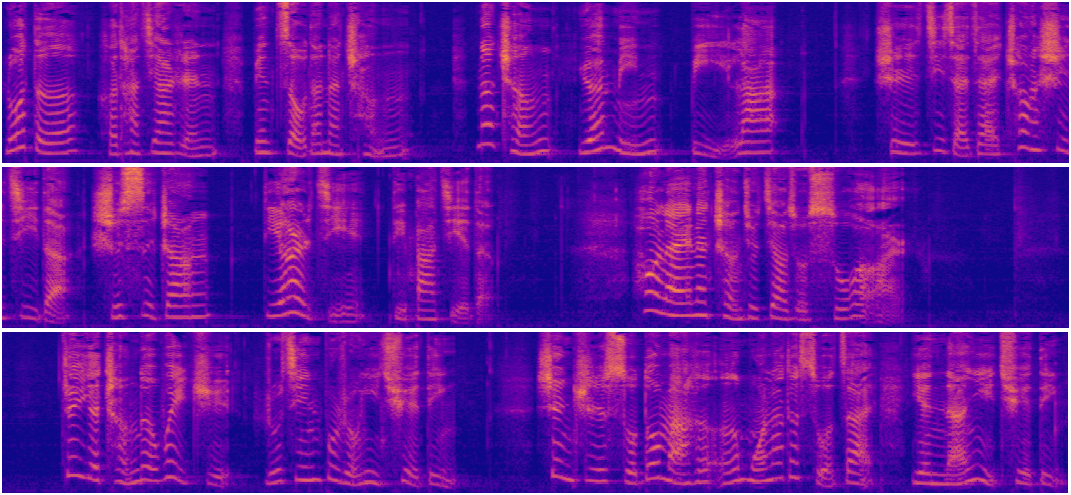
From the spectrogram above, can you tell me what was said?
罗德和他家人便走到那城。那城原名比拉，是记载在创世纪的十四章第二节、第八节的。后来那城就叫做索尔。这个城的位置如今不容易确定，甚至索多玛和俄摩拉的所在也难以确定。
